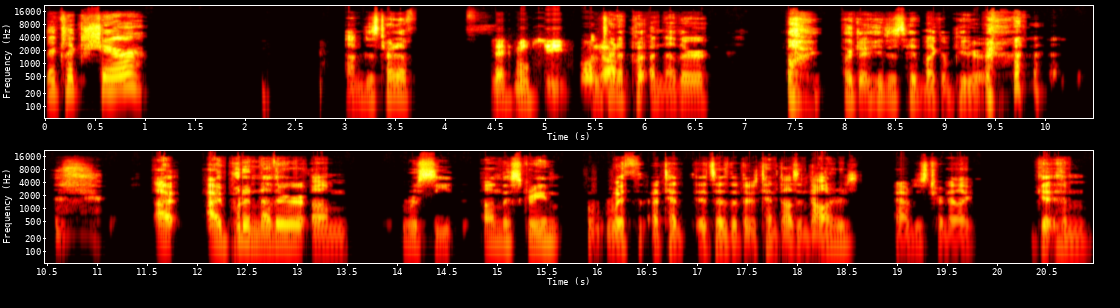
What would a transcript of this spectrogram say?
Did I click share? I'm just trying to. Let me see. Hold I'm on. trying to put another. Oh, okay. He just hid my computer. I I put another um receipt on the screen with a ten. It says that there's ten thousand dollars. and I'm just trying to like get him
